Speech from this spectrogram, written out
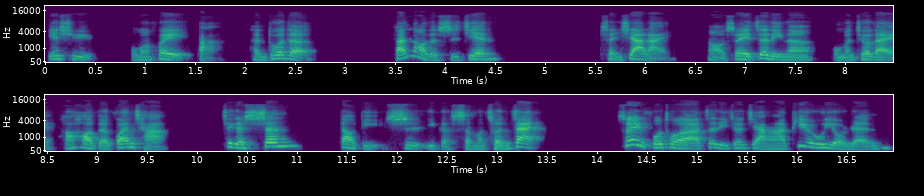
也许我们会把很多的烦恼的时间。省下来，哦，所以这里呢，我们就来好好的观察这个身到底是一个什么存在。所以佛陀啊，这里就讲啊，譬如有人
